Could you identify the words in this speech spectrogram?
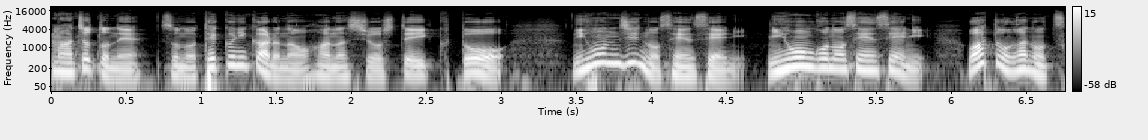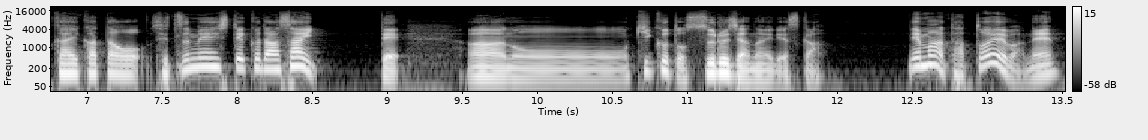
まあちょっとねそのテクニカルなお話をしていくと日本人の先生に日本語の先生に和とがの使い方を説明してくださいってあのー、聞くとするじゃないですか。でまあ例えばね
